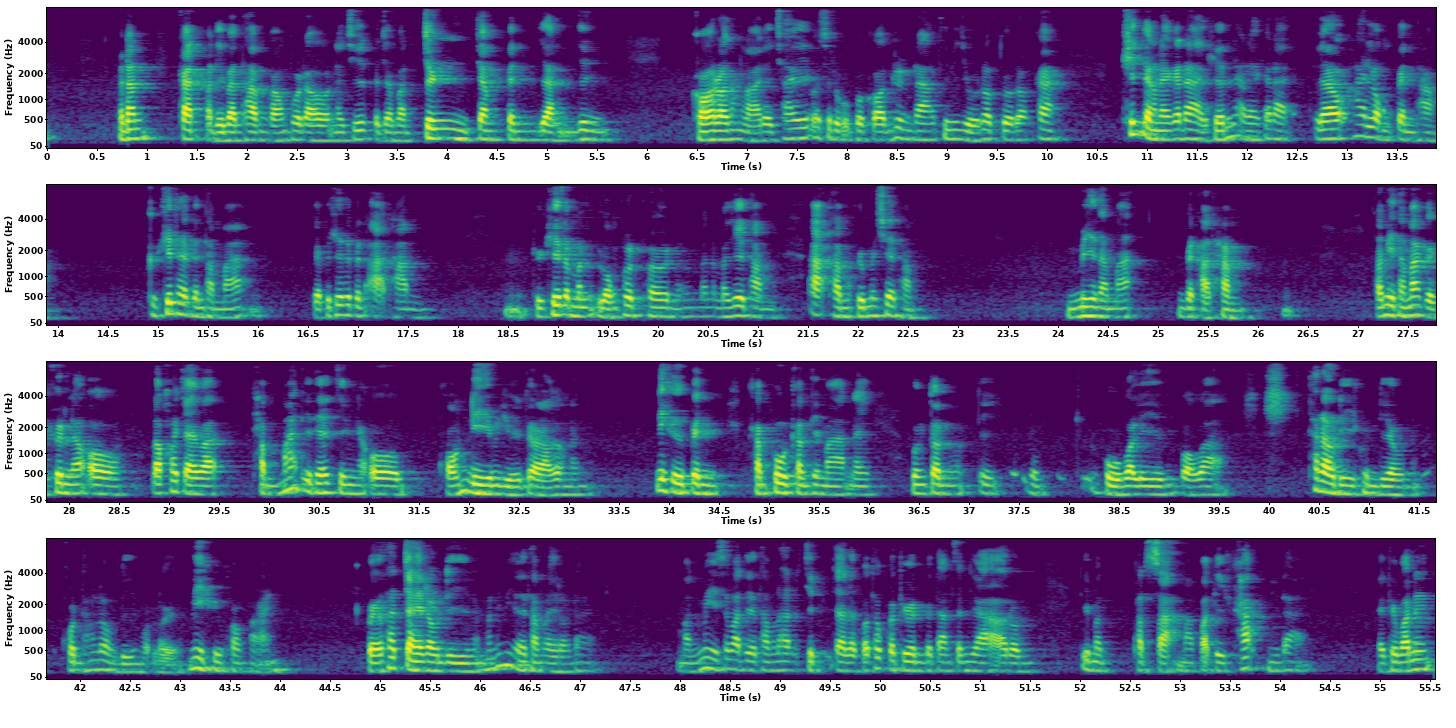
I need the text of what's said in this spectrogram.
ๆเพราะนั้นการปฏิบัติธรรมของพวกเราในชีวิตประจำวันจึงจำเป็นอย่างยิ่ง ขอเราทั้งหลายได้ใช้วัสดุอุปกรณ์เรื่องราวที่มีอยู่รอบตัวรอบข้าง คิดอย่างไรก็ได้ เห็นอะไรก็ได้ แล้วให้ลงเป็นธรรม คือคิดให้เป็นธรรมะอย่าไปคิดให้เป็นอาธรรม คือคิดแล้วมันหลงเพลินเพลินมันไม่ใช่ธรรมอาธรรมคือไม่ใช่ธรรมไม่ใช่ธรรมะ มันเป็นอาธรรม ถ้ามีธรรมะเกิดขึ้นแล้วโอเราเข้าใจว่าธรรมะที่แท้จริงโอของดีมันอยู่ในตัวเราตรงนั้น นี่คือเป็นคำพูดคำที่มาในเบื้องต้นที่ปู่บาลีบอกว่า ถ้าเราดีคนเดียวคนทั้งโลกดีหมดเลย นี่คือความหมายแต่ถ้าใจเราดีนะมันไม่มีอะไรทำอะไรเราได้ มันไม่สามารถจะทำให้จิตใจเรากระทบกระเทือนไปตามสัญญาอารมณ์ ที่มันผัสสะมาปฏิฆะนี้ได้ แต่ถือว่านี้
